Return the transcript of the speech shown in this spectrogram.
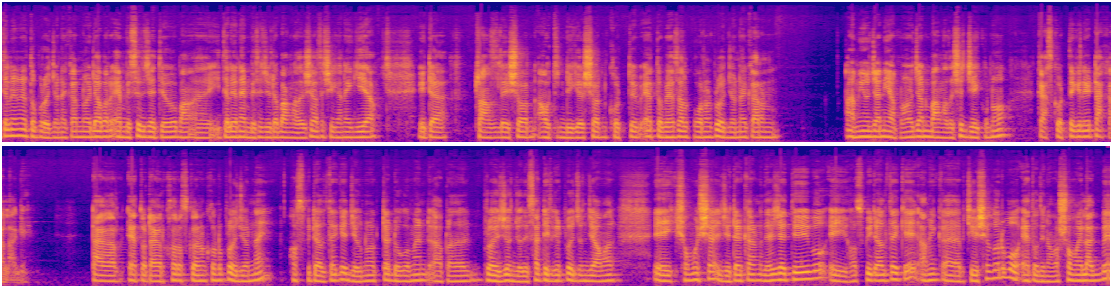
ইতালিয়ানের তো প্রয়োজনে কারণ নইলে আবার এমবেসিতে যেতে হবে ইতালিয়ান এমবেসি যেটা বাংলাদেশে আছে, সেখানে গিয়া এটা ট্রান্সলেশন আউথেন্টিকেশন করতে এত ভেজাল পড়ানোর প্রয়োজন নেই, কারণ আমিও জানি, আপনারাও জানেন, বাংলাদেশে যে কোনো কাজ করতে গেলে টাকা লাগে। টাকার, এত টাকার খরচ করার কোনো প্রয়োজন নাই। হসপিটাল থেকে যে কোনো একটা ডকুমেন্ট আপনাদের প্রয়োজন, যদি সার্টিফিকেট প্রয়োজন যে আমার এই সমস্যা, যেটার কারণে দেশে যাইতে হইব, এই হসপিটাল থেকে আমি চিকিৎসা করব, এতদিন আমার সময় লাগবে।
